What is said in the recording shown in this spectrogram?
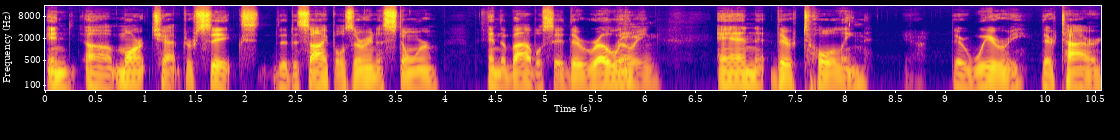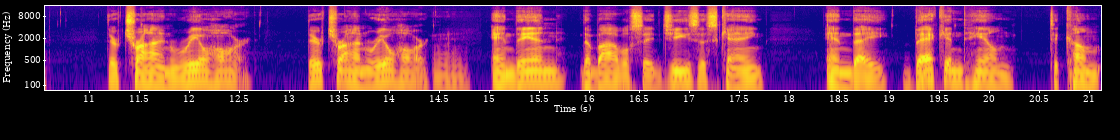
in uh, Mark chapter six, the disciples are in a storm, and the Bible said they're rowing, Rowing, and they're toiling. Yeah. They're weary. They're tired. They're trying real hard. They're trying real hard. Mm-hmm. And then the Bible said Jesus came, and they beckoned him to come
